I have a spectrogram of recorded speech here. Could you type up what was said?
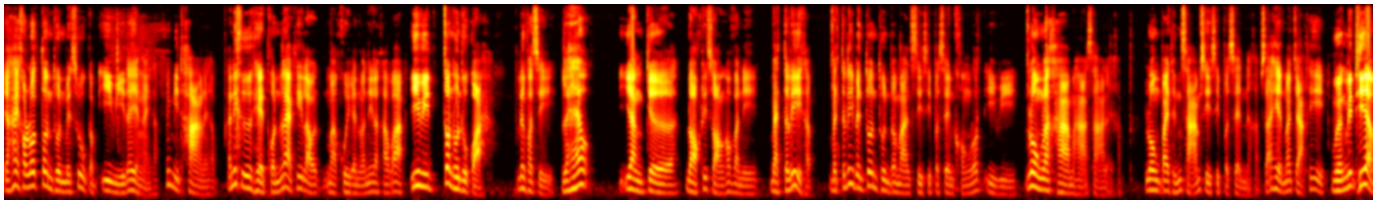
จะให้เขาลดต้นทุนไปสู้กับ EV ได้ยังไงครับ ไม่มีทางเลยครับ อันนี้คือเหตุผลแรกที่เรามาคุยกันวันนี้แหละครับว่า EV ต้นทุนถูกกว่าเรื่องภาษี แล้วยังเจอดอกที่2ครับวันนี้ แบตเตอรี่ครับแบตเตอรี่เป็นต้นทุนประมาณ 40%ของรถ EV ลงราคามหาศาลเลยครับ ลงไปถึง 3-40%นะครับสาเหตุมาจากที่เหมืองลิเธียม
